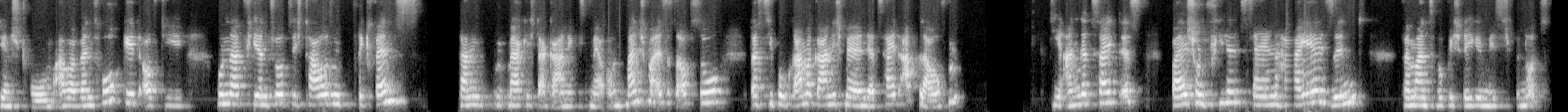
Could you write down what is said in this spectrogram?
den Strom. Aber wenn es hochgeht auf die 144.000 Frequenz, dann merke ich da gar nichts mehr. Und manchmal ist es auch so, dass die Programme gar nicht mehr in der Zeit ablaufen, die angezeigt ist, weil schon viele Zellen heil sind, wenn man es wirklich regelmäßig benutzt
